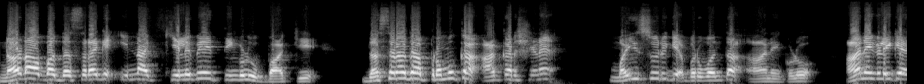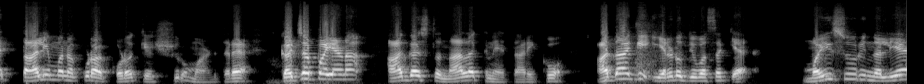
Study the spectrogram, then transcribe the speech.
ನಾಡಹಬ್ಬ ದಸರಾಗೆ ಇನ್ನ ಕೆಲವೇ ತಿಂಗಳು ಬಾಕಿ. ದಸರಾದ ಪ್ರಮುಖ ಆಕರ್ಷಣೆ ಮೈಸೂರಿಗೆ ಬರುವಂತ ಆನೆಗಳು. ಆನೆಗಳಿಗೆ ತಾಲೀಮನ್ನ ಕೂಡ ಕೊಡೋಕೆ ಶುರು ಮಾಡ್ತಾರೆ. ಗಜಪಯಣ ಆಗಸ್ಟ್ ನಾಲ್ಕನೇ ತಾರೀಕು. ಅದಾಗಿ ಎರಡು ದಿವಸಕ್ಕೆ ಮೈಸೂರಿನಲ್ಲಿಯೇ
